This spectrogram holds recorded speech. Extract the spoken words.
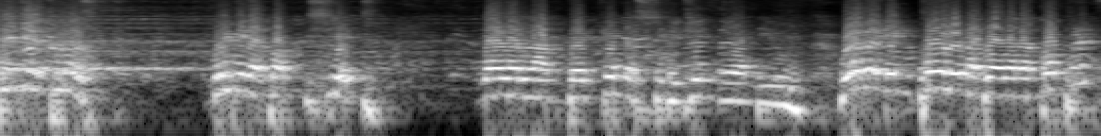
DJ Cross, mimi na appreciate la pekee me and you. Wewe ni mpole na bwana na corporate,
